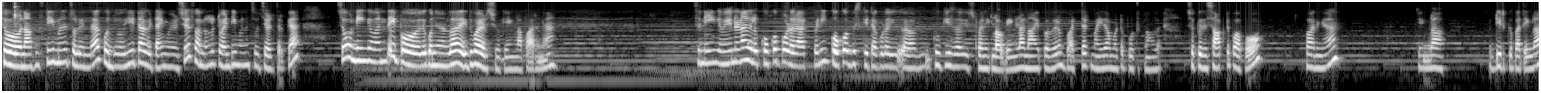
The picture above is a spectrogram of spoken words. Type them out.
ஸோ நான் ஃபிஃப்டீன் மினிட்ஸ் சொல்லியிருந்தேன். கொஞ்சம் ஹீட் ஆக டைம் ஆயிடுச்சு. ஸோ அதனால் டுவெண்ட்டி மினிட்ஸ் வச்சு எடுத்திருக்கேன். ஸோ நீங்கள் வந்து இப்போது இது கொஞ்சம் நல்லா இதுவாகிடுச்சு ஓகேங்களா? பாருங்கள் ஸோ நீங்கள் வேணும்னா இதில் கொக்கோ பவுடர் ஆட் பண்ணி கொக்கோ பிஸ்கெட்டாக கூட um, குக்கீஸாக யூஸ் பண்ணிக்கலாம் ஓகேங்களா? நான் இப்போ வெறும் பட்டர் மைதா மட்டும் போட்டுக்கலாம்ல. ஸோ இப்போ இதை சாப்பிட்டு பார்ப்போம். பாருங்கள் ஓகேங்களா எப்படி இருக்குது பார்த்தீங்களா?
